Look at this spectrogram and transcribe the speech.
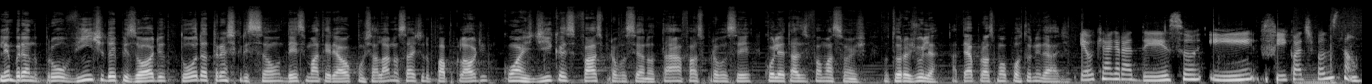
lembrando, para o ouvinte do episódio, toda a transcrição desse material consta lá no site do Papo Cloud, com as dicas, fácil para você anotar, fácil para você coletar as informações. Doutora Júlia, até a próxima oportunidade. Eu que agradeço e fico à disposição.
